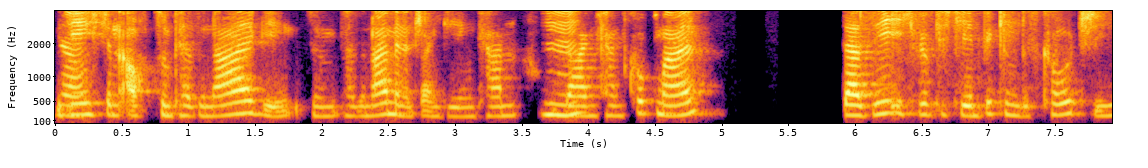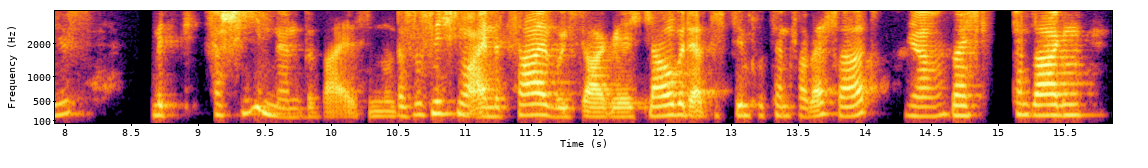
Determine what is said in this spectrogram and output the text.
mit ja. denen ich dann auch zum Personal gehen, zum Personalmanager gehen kann und mhm. sagen kann, guck mal, da sehe ich wirklich die Entwicklung des Coaches mit verschiedenen Beweisen. Und das ist nicht nur eine Zahl, wo ich sage, ich glaube, der hat sich 10 Prozent verbessert, ja. sondern ich kann sagen,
